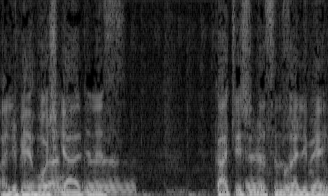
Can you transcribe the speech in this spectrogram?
Ali Bey hoş Ben, geldiniz. e, Kaç yaşındasınız evet, Ali Bey?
